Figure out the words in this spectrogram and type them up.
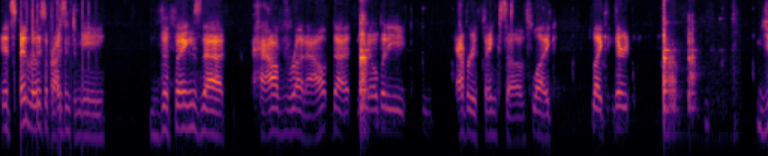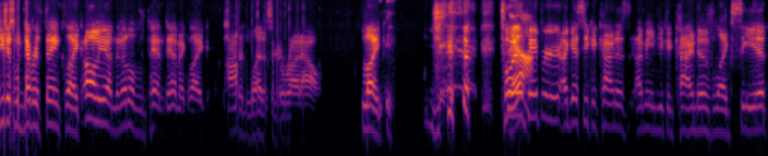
it's been really surprising to me the things that have run out that nobody ever thinks of. Like like there you just would never think like, oh yeah, in the middle of the pandemic, like pop and lettuce are gonna run out. Like toilet yeah. paper, I guess you could kind of I mean you could kind of like see it.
